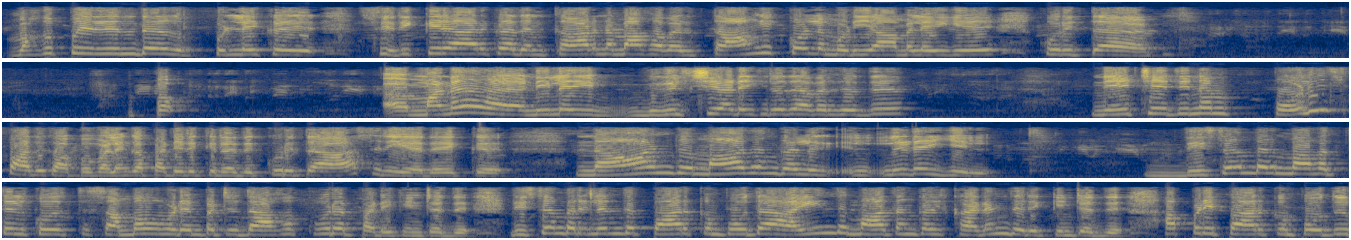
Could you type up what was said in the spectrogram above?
வகுப்பில் இருந்த பிள்ளைகள் சிரிக்கிறார்கள். அதன் காரணமாக அவர் தாங்கிக் கொள்ள முடியாமலேயே குறித்த மனநிலை வீழ்ச்சி அடைகிறது அவர்களது. நேற்றைய தினம் போலீஸ் பாதுகாப்பு வழங்கப்பட்டிருக்கிறது குறித்த ஆசிரியருக்கு. நான்கு மாதங்கள் இடையில் டிசம்பர் மாதத்தில் குறித்த சம்பவம் இடம்பெற்றதாக கூறப்படுகின்றது. டிசம்பரிலிருந்து பார்க்கும் போது ஐந்து மாதங்கள் கடந்திருக்கின்றது. அப்படி பார்க்கும் போது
